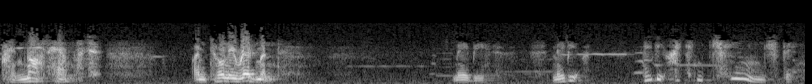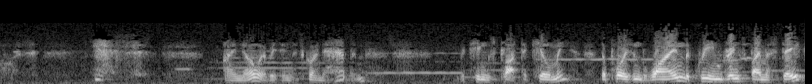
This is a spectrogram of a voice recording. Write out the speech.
I'm not Hamlet. I'm Tony Redmond. Maybe, maybe, maybe I can change things. Yes. I know everything that's going to happen. The king's plot to kill me, the poisoned wine the queen drinks by mistake,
